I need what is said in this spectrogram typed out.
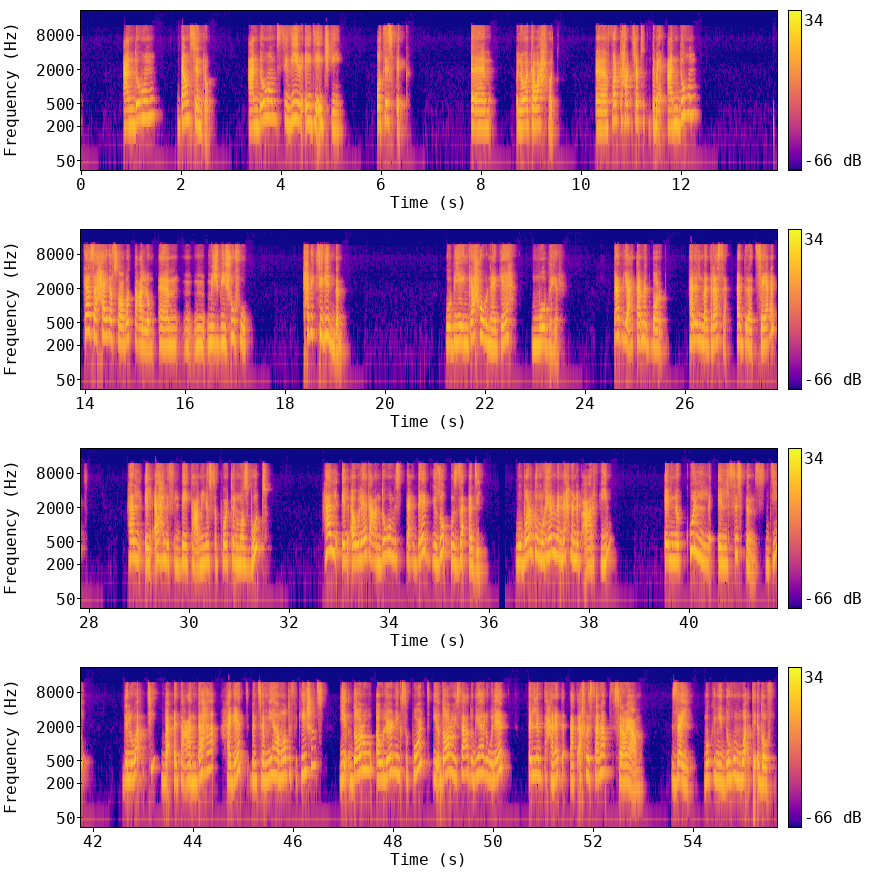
عندهم Down syndrome عندهم severe ADHD autistic اللي هو توحد. فرط حركة شتت انتباه عندهم كذا حاجة في صعوبات تعلم. مش بيشوفوا. حاجة كتير جدا. وبينجحوا نجاح مبهر. ده بيعتمد برضه هل المدرسة قادرة تساعد؟ هل الأهل في البيت عاملين ال support المظبوط؟ هل الأولاد عندهم استعداد يزقوا الزقة دي؟ وبرضه مهم إن إحنا نبقى عارفين إن كل ال systems دي دلوقتي بقت عندها حاجات بنسميها modifications يقدروا أو learning support يقدروا يساعدوا بيها الولاد في الامتحانات بتاعت آخر السنة في الثانوية عامه زي ممكن يدوهم وقت إضافي.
